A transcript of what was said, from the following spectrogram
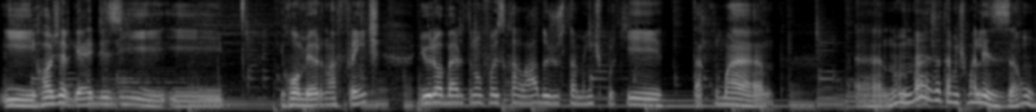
E Roger Guedes e, e, e Romero na frente. E o Roberto não foi escalado justamente porque tá com uma. Uh, não, é exatamente uma lesão,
